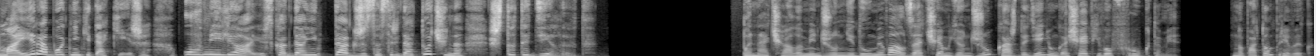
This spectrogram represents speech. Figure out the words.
Мои работники такие же. Умиляюсь, когда они так же сосредоточенно что-то делают. Поначалу Минджун недоумевал, зачем Йонджу каждый день угощает его фруктами. Но потом привык.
